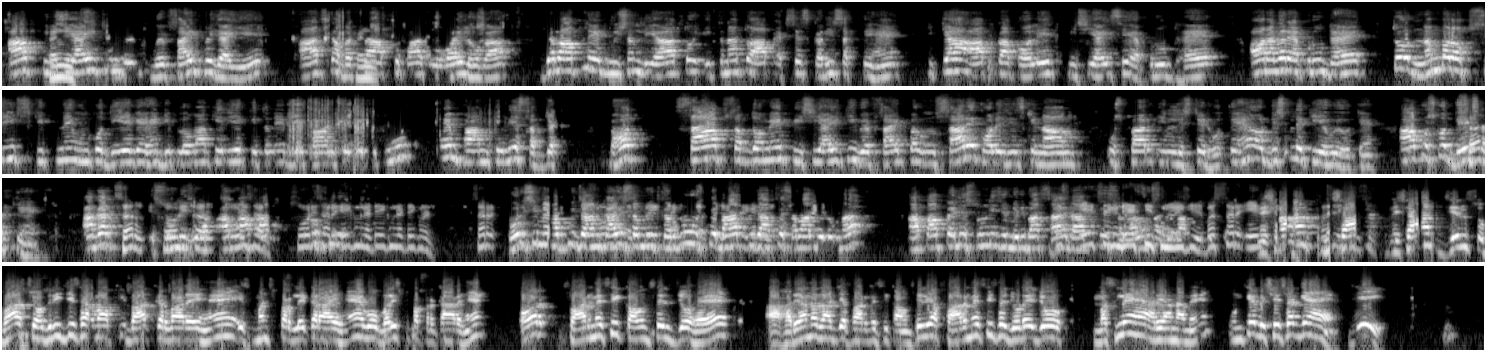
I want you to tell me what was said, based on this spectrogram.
आप पीसीआई हाँ की वेबसाइट पे जाइए। आज का बच्चा हाँ आपके पास मोबाइल होगा। जब आपने एडमिशन लिया तो इतना तो आप एक्सेस कर ही सकते हैं कि क्या आपका कॉलेज पीसीआई से अप्रूव्ड है और अगर अप्रूव्ड है तो नंबर ऑफ़ सीट्स कितने उनको दिए गए हैं डिप्लोमा के लिए कितने बी फार्म के लिए कितने एम फार्म के लिए सब्जेक्ट बहुत साफ़ शब्दों में पीसीआई की वेबसाइट पर उन सारे कॉलेजेस के नाम उस पर इनलिस्टेड होते हैं और डिस्प्ले किए हुए होते हैं। आप उसको देख सर, सकते हैं। अगर sir sorry sir sorry sir एक मिनट एक मिनट एक मिनट सर थोड़ी सी मैं आपकी जानकारी समृद्ध कर दूँ उसके बाद फिर आपके सवाल ले लूँगा। आप आप पहले सुन लीजिए मेरी बात शायद आप सुन लीजिए बस सर एक निशांत निशांत निशांत जिन सुभाष चौधरी जी से हम आपकी बात करवा रहे हैं इस मंच पर लेकर आए हैं वो वरिष्ठ पत्रकार हैं और फार्मेसी काउंसिल जो है हरियाणा राज्य फार्मेसी काउंसिल या फार्मेसी से जुड़े जो मसले हैं हरियाणा में उनके विशेषज्ञ हैं। जी।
